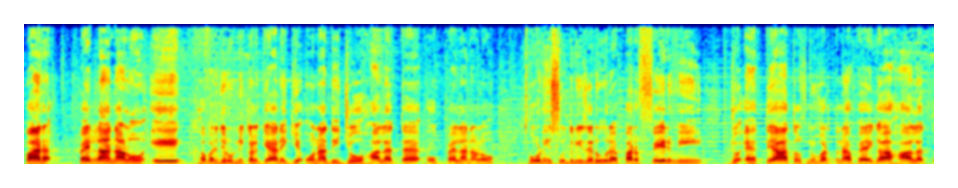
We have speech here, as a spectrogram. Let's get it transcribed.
ਪਰ ਪਹਿਲਾਂ ਨਾਲੋਂ ਇਹ ਖਬਰ ਜ਼ਰੂਰ ਨਿਕਲ ਕੇ ਆ ਰਹੀ ਕਿ ਉਹਨਾਂ ਦੀ ਜੋ ਹਾਲਤ ਹੈ, ਉਹ ਪਹਿਲਾਂ ਨਾਲੋਂ ਥੋੜੀ ਸੁਧਰੀ ਜ਼ਰੂਰ ਹੈ, ਪਰ ਫਿਰ ਵੀ ਜੋ ਇਹਤਿਆਤ ਉਸ ਨੂੰ ਵਰਤਣਾ ਪਏਗਾ, ਹਾਲਤ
